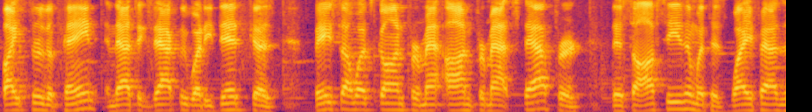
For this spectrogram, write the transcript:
fight through the pain, and that's exactly what he did. Because based on what's gone for Matt on for Matt Stafford this offseason with his wife has,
